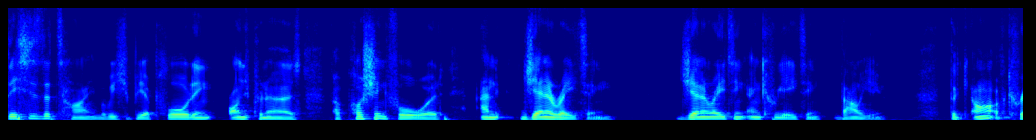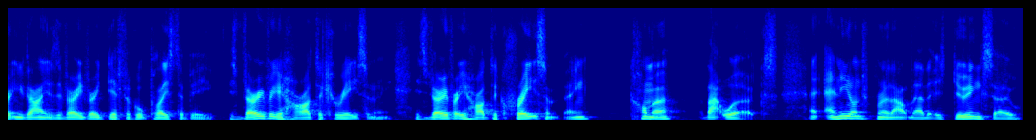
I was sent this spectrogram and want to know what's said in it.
this is the time where we should be applauding entrepreneurs for pushing forward and generating, generating and creating value the art of creating value is a very, very difficult place to be. It's very, very hard to create something. It's very, very hard to create something, comma, that works. And any entrepreneur out there that is doing so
